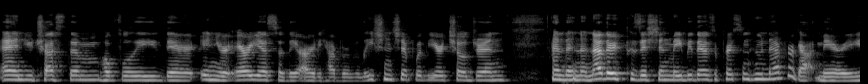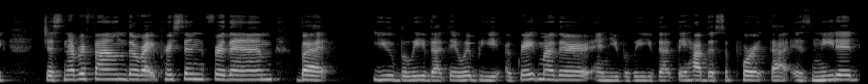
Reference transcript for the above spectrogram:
and you trust them. Hopefully, they're in your area, so they already have a relationship with your children. And then another position, maybe there's a person who never got married, just never found the right person for them, but you believe that they would be a great mother and you believe that they have the support that is needed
